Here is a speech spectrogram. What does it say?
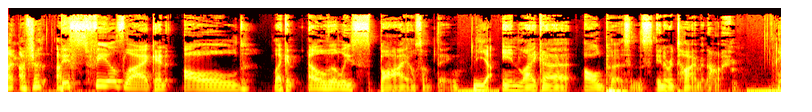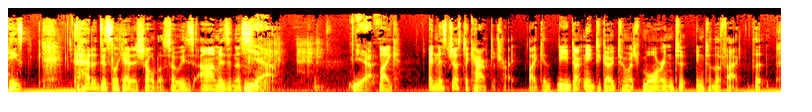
I, I, I've just I, this feels like an old, like an elderly spy or something yeah. in like a old person's in a retirement home. He's had a dislocated shoulder, so his arm is in a sling. Yeah, yeah, like, and it's just a character trait. Like, you don't need to go too much more into into the fact that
